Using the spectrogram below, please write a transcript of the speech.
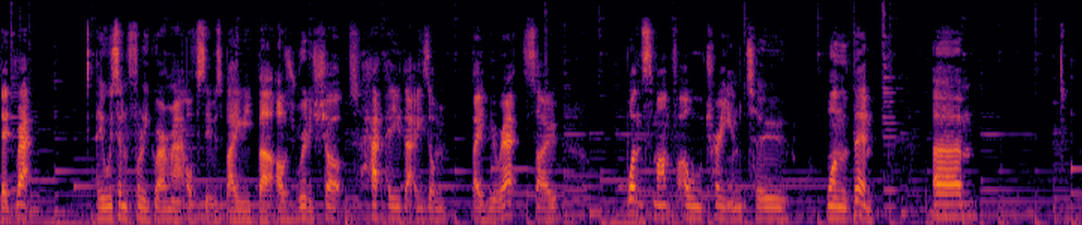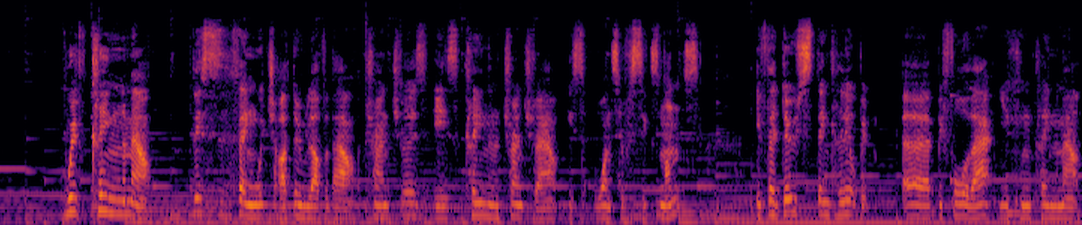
dead rat. He wasn't a fully grown rat, obviously it was a baby, but I was really shocked, happy that he's on baby rat. So once a month I will treat him to one of them. Um, with cleaning them out, this is the thing which I do love about tarantulas is cleaning a tarantula out is once every six months. If they do stink a little bit uh, before that, you can clean them out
